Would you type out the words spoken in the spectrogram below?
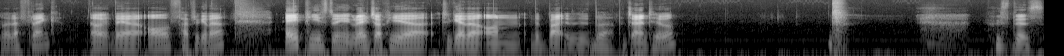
the left flank. Oh, they are all five together. AP is doing a great job here together on the, the, the giant hill. Who's this?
